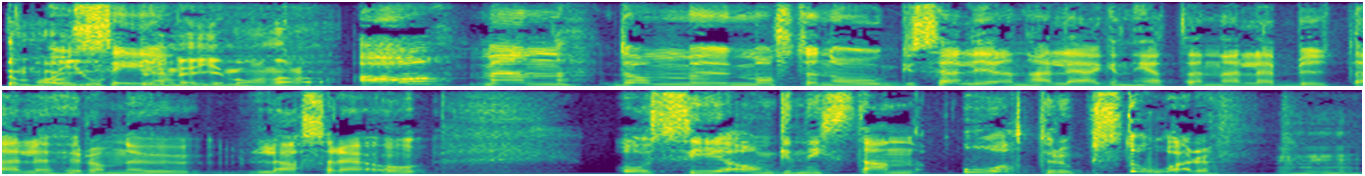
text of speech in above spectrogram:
De har gjort se- det i nio månader. Ja, men de måste nog sälja den här lägenheten eller byta eller hur de nu löser det. Och, och se om gnistan återuppstår. Mm.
